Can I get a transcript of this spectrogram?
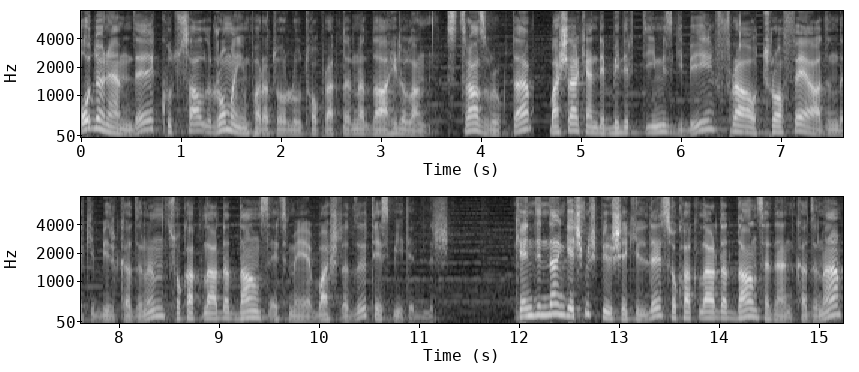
O dönemde Kutsal Roma İmparatorluğu topraklarına dahil olan Strasbourg'da başlarken de belirttiğimiz gibi Frau Trofea adındaki bir kadının sokaklarda dans etmeye başladığı tespit edilir. Kendinden geçmiş bir şekilde sokaklarda dans eden kadına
